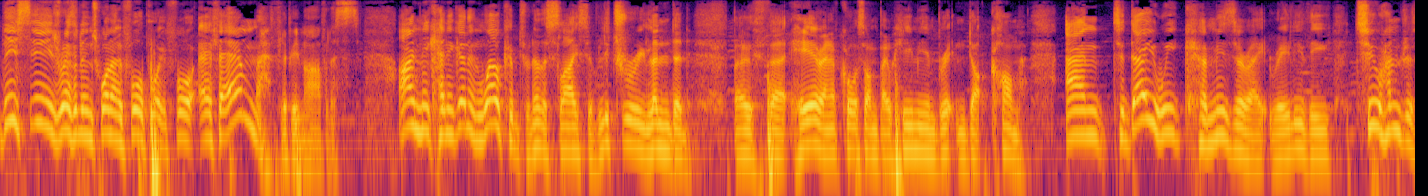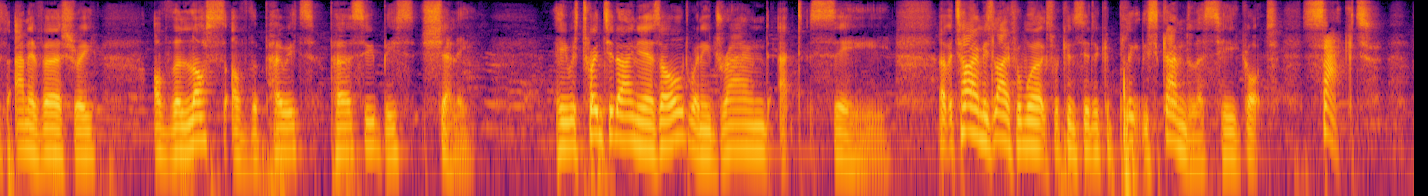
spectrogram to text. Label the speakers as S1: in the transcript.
S1: This is Resonance 104.4 FM, flipping marvellous. I'm Nick Hennigan and welcome to another slice of literary London, both uh, here and of course on bohemianbritain.com. And today we commiserate really the 200th anniversary of the loss of the poet Percy Bysshe Shelley. He was 29 years old when he drowned at sea. At the time, his life and works were considered completely scandalous. He got sacked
